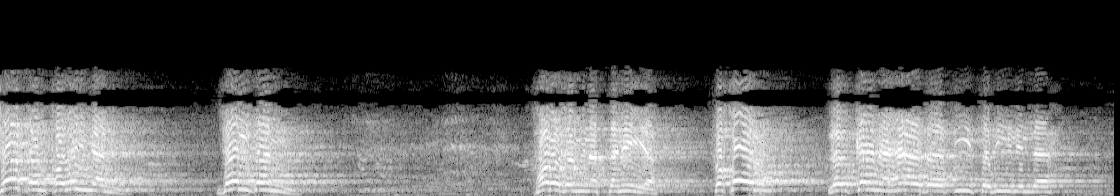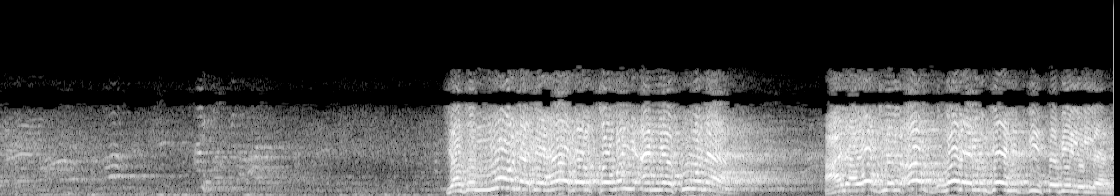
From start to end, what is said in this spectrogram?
شابا قويا جلدا خرج من الثنية فقالوا لو كان هذا في سبيل الله. يظنون بهذا القوي أن يكون على وجه الأرض ولا يجاهد في سبيل الله.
